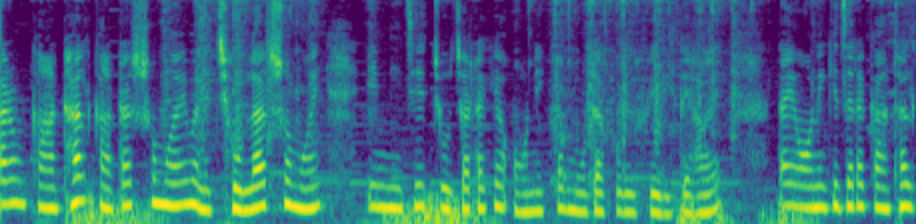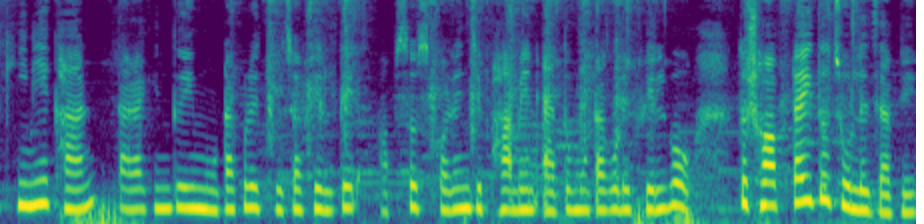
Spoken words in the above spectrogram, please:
কারণ কাঁঠাল কাটার সময় মানে ছোলার সময় এর নিচের চোচাটাকে অনেকটা মোটা করে ফেলতে হয়। তাই অনেকে যারা কাঁঠাল কিনে খান, তারা কিন্তু এই মোটা করে চোচা ফেলতে আফসোস করেন যে, ভাবেন এত মোটা করে ফেলব? তো সবটাই তো চলে যাবে।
